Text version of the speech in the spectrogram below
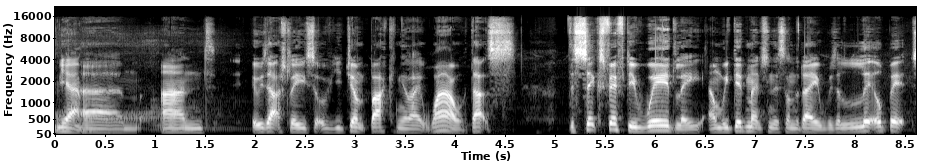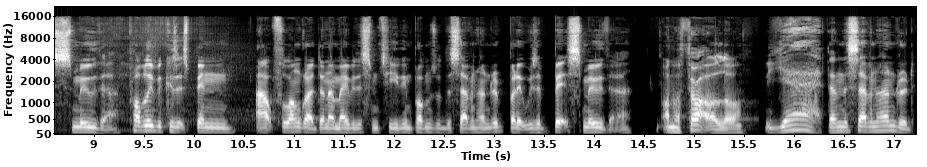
yeah. Um, and it was actually sort of you jump back and you're like, wow, that's the 650. Weirdly, and we did mention this on the day, was a little bit smoother, probably because it's been out for longer. I don't know. Maybe there's some teething problems with the 700, but it was a bit smoother. On the throttle, or Yeah, than the 700.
